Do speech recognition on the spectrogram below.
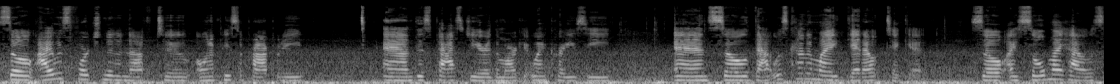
so I was fortunate enough to own a piece of property. And this past year, the market went crazy and so that was kind of my get out ticket. So I sold my house,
